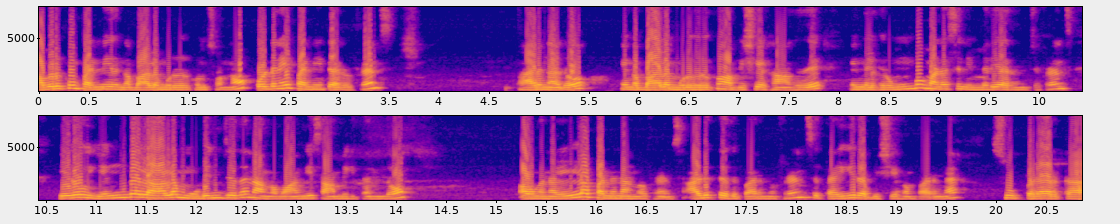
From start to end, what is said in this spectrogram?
அவருக்கும் பண்ணிருங்க பாலமுருகருக்கும் சொன்னோம். உடனே பண்ணிட்டாரு ஃப்ரெண்ட்ஸ் பாருங்க அதோ எங்க பாலமுருகருக்கும் அபிஷேகம் ஆகுது. எங்களுக்கு ரொம்ப மனசு நிம்மதியா இருந்துச்சு ஃப்ரெண்ட்ஸ் ஏதோ எங்களால முடிஞ்சதை நாங்க வாங்கி சாமிக்கு தந்தோம். அவங்க நல்லா பண்ணுனாங்க ஃப்ரெண்ட்ஸ் அடுத்தது பாருங்க ஃப்ரெண்ட்ஸ் தயிர் அபிஷேகம் பாருங்க. சூப்பரா இருக்கா?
